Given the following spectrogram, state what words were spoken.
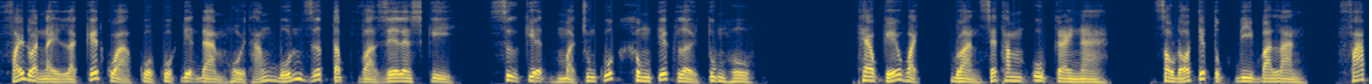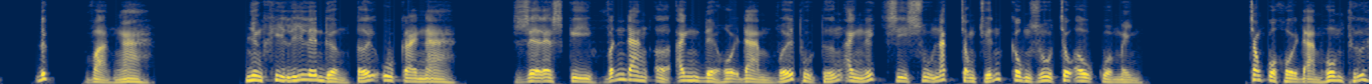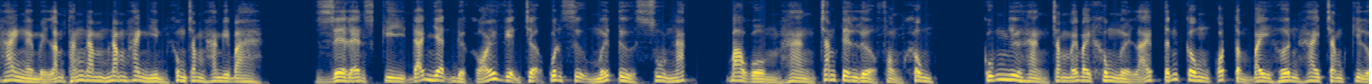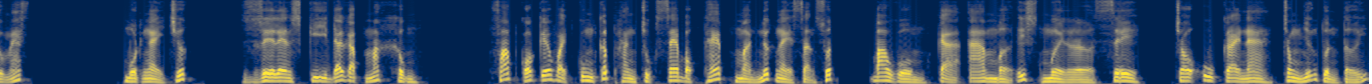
Phái đoàn này là kết quả của cuộc điện đàm hồi tháng 4 giữa Tập và Zelensky, sự kiện mà Trung Quốc không tiếc lời tung hô. Theo kế hoạch, đoàn sẽ thăm Ukraine, sau đó tiếp tục đi Ba Lan, Pháp, Đức và Nga. Nhưng khi Lý lên đường tới Ukraine, Zelensky vẫn đang ở Anh để hội đàm với Thủ tướng Anh Rishi Sunak trong chuyến công du châu Âu của mình. Trong cuộc hội đàm hôm thứ Hai ngày 15 tháng 5 năm 2023, Zelensky đã nhận được gói viện trợ quân sự mới từ Sunak, bao gồm hàng trăm tên lửa phòng không, cũng như hàng trăm máy bay không người lái tấn công có tầm bay hơn 200 km. Một ngày trước, Zelensky đã gặp Mark. Không Pháp có kế hoạch cung cấp hàng chục xe bọc thép mà nước này sản xuất, bao gồm cả AMX-10RC, cho Ukraine trong những tuần tới.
